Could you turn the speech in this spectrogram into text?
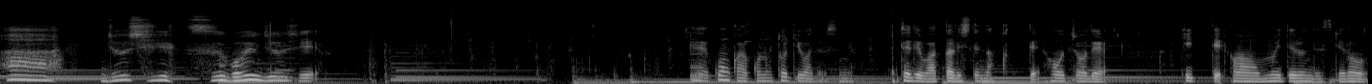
はあジューシー。すごいジューシー。えー、今回この時はですね手で割ったりしてなくって包丁で切って皮を剥いてるんですけど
